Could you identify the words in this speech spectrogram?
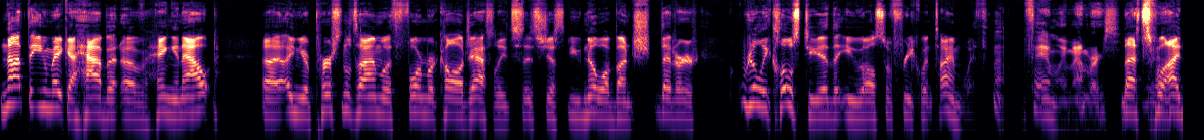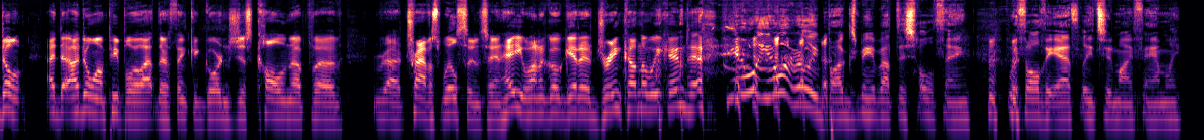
Not that you make a habit of hanging out uh, in your personal time with former college athletes. It's just you know a bunch that are really close to you that you also frequent time with. family members. That's why I don't. I, I, don't want people out there thinking Gordon's just calling up uh, uh, Travis Wilson saying, "Hey, you want to go get a drink on the weekend?" You know, you know what really bugs me about this whole thing with all the athletes in my family?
